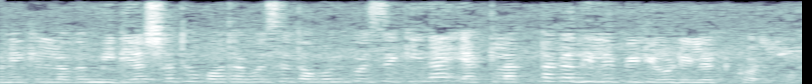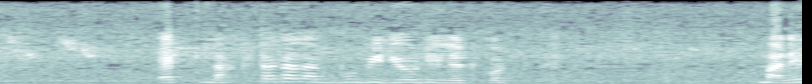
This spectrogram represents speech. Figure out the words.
অনেকের লগে মিডিয়ার সাথেও কথা কইছে তখন কইছে কি না, এক লাখ টাকা দিলে ভিডিও ডিলিট করব। এক লাখ টাকা লাগবো ভিডিও ডিলিট করতে। মানে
